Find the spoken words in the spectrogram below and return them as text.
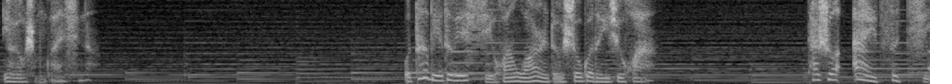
又有什么关系呢？特别特别喜欢王尔德说过的一句话。他说：“爱自己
